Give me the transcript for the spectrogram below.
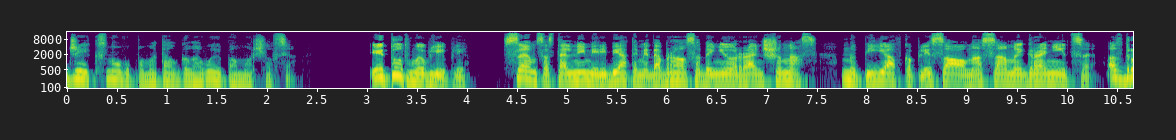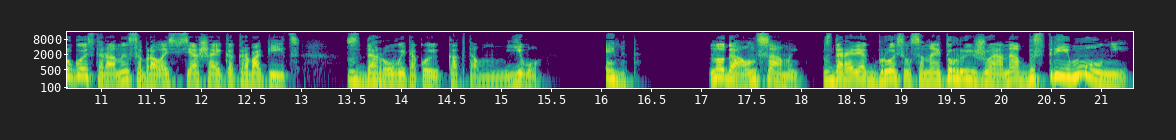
Джейк снова помотал головой и поморщился. И тут мы влипли. Сэм с остальными ребятами добрался до нее раньше нас, но пиявка плясала на самой границе, а с другой стороны собралась вся шайка кровопийц. Здоровый такой, как там его? Эммет. Ну да, он самый. Здоровяк бросился на эту рыжую, она быстрее молнии.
